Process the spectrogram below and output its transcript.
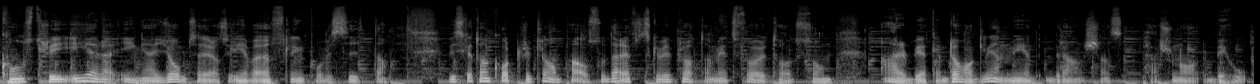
Konstruera inga jobb, säger alltså Eva Östling på Visita. Vi ska ta en kort reklampaus och därefter ska vi prata med ett företag som arbetar dagligen med branschens personalbehov.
